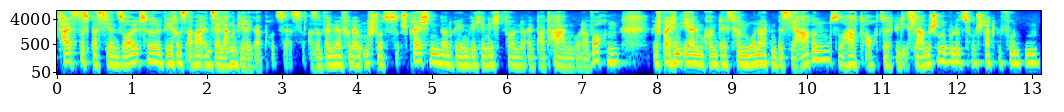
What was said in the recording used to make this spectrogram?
Falls das passieren sollte, wäre es aber ein sehr langwieriger Prozess. Also wenn wir von einem Umsturz sprechen, dann reden wir hier nicht von ein paar Tagen oder Wochen. Wir sprechen eher im Kontext von Monaten bis Jahren. So hat auch zum Beispiel die Islamische Revolution stattgefunden.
